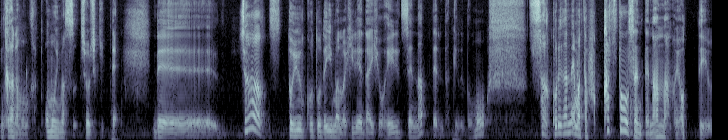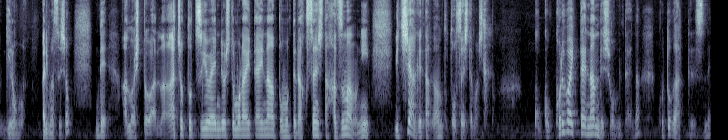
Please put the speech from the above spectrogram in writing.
いかがなものかと思います、正直言って。で、じゃあ、ということで今の比例代表並立制になってんだけれども、さあ、これがね、また復活当選って何なのよっていう議論がありますでしょ？で、あの人はなあ、ちょっと次は遠慮してもらいたいなと思って落選したはずなのに、一夜明けたらなんと当選してましたと。こここれは一体何でしょう？みたいな。ことがあってですね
